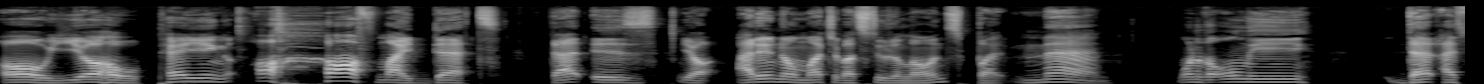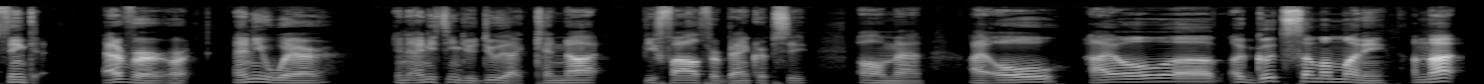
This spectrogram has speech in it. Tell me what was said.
Oh, yo, paying off my debt. That is, yo, I didn't know much about student loans, but man, one of the only debt I think ever or anywhere in anything you do that cannot be filed for bankruptcy. Oh man, I owe I owe uh, a good sum of money. I'm not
